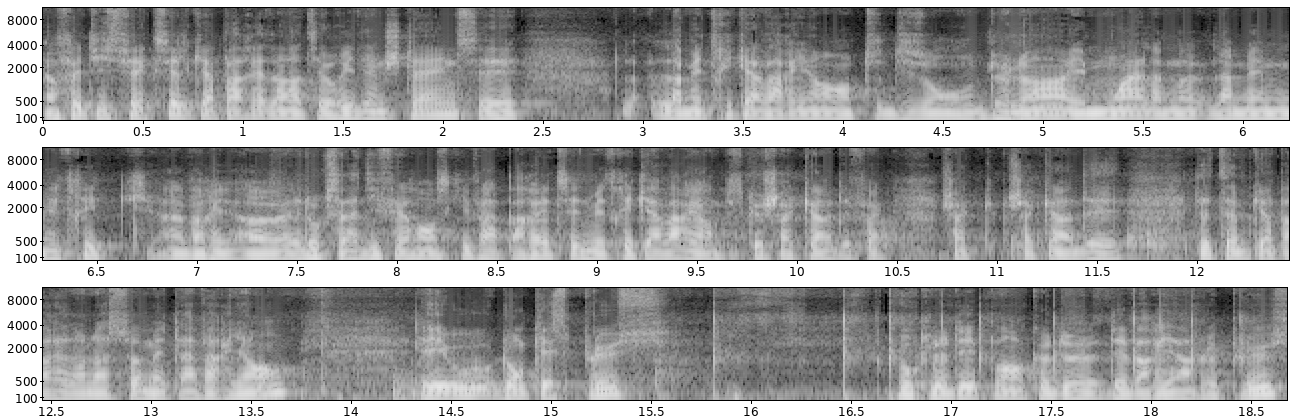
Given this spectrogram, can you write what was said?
en fait, il se fait que celle qui apparaît dans la théorie d'Einstein, c'est la métrique invariante, disons, de l'un et moins la, même métrique invariante. Euh, et donc, c'est la différence qui va apparaître, c'est une métrique invariante, puisque chacun, des, chacun des, thèmes qui apparaît dans la somme est invariant. Et où, donc, S, donc ne dépend que de, des variables plus,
